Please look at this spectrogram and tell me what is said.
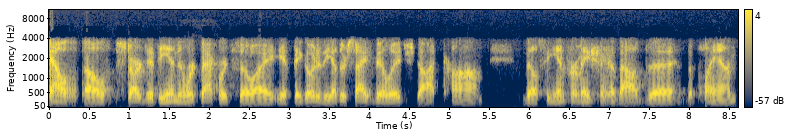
Yeah, I'll, I'll start at the end and work backwards. So I, if they go to the theothersidevillage.com, they'll see information about the, the plans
